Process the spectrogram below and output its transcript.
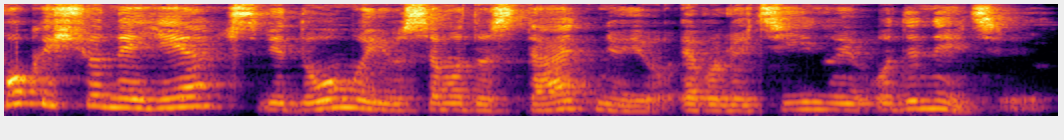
поки що не є свідомою самодостатньою еволюційною одиницею.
